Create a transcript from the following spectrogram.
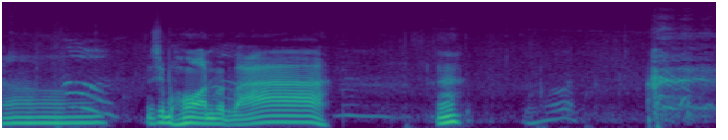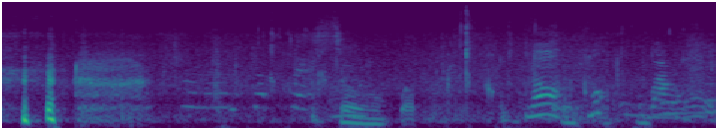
อ๋อ มันสิบฮอนหมดว่าฮะโซ่แบบน้องมุกบังเลย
